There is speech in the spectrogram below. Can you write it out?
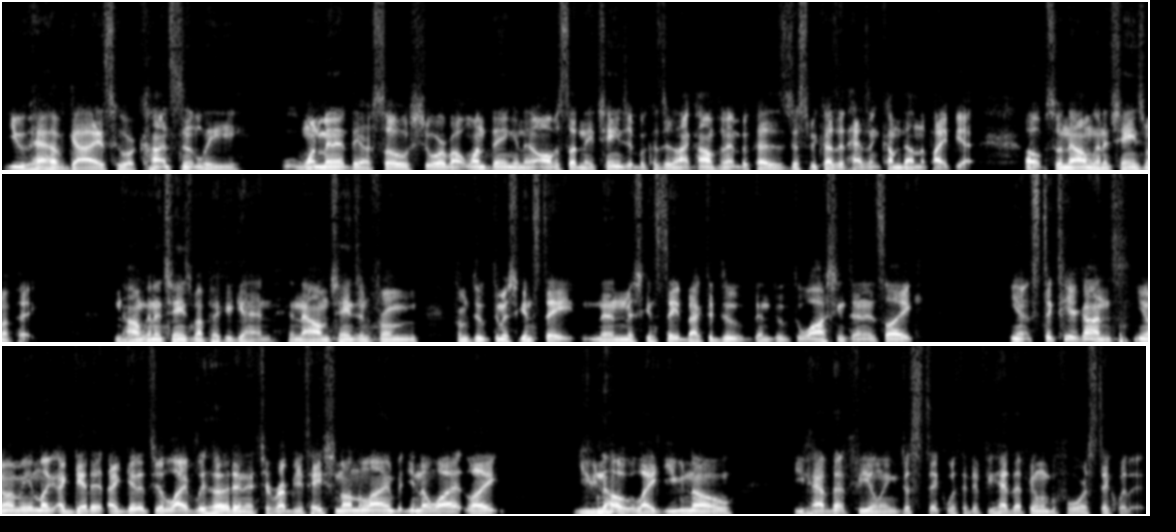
you have guys who are constantly one minute they are so sure about one thing and then all of a sudden they change it because they're not confident because just because it hasn't come down the pipe yet. Oh, so now I'm going to change my pick. Now I'm going to change my pick again. And now I'm changing from from Duke to Michigan State, then Michigan State back to Duke, then Duke to Washington. It's like you know, stick to your guns. You know what I mean? Like I get it. I get it's your livelihood and it's your reputation on the line, but you know what? Like you know, like you know, you have that feeling. Just stick with it. If you had that feeling before, stick with it.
